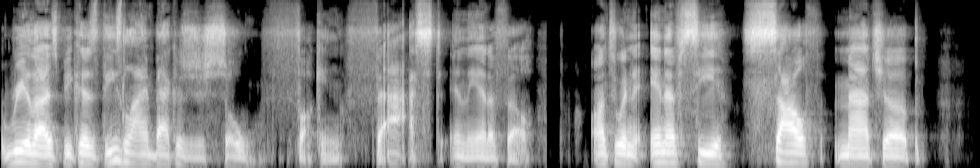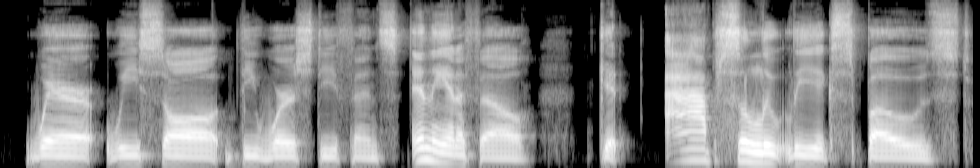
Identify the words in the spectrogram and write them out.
realize because these linebackers are so fucking fast in the NFL. Onto an NFC South matchup where we saw the worst defense in the NFL get absolutely exposed.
